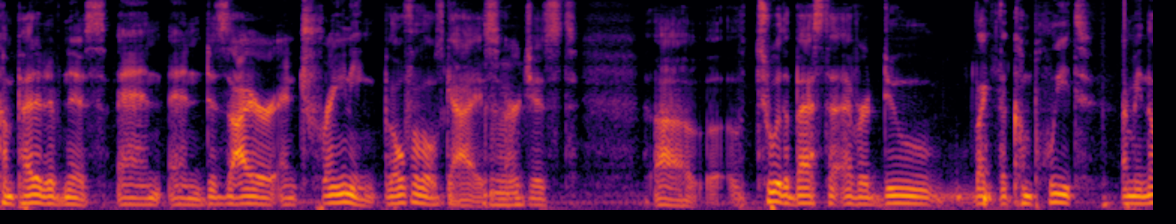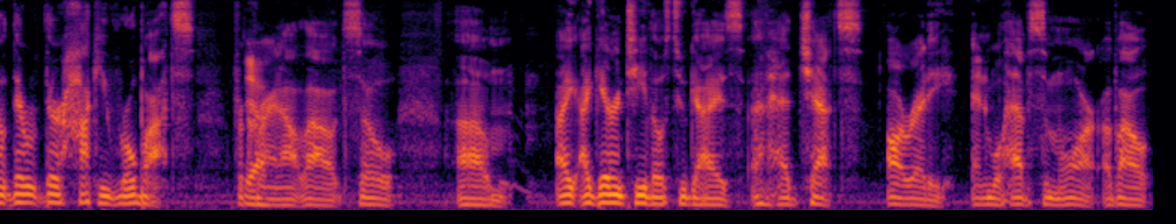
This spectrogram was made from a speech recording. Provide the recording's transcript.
competitiveness and and desire and training. Both of those guys mm-hmm. are just uh, two of the best to ever do like the complete. I mean, they're they're hockey robots for yeah. crying out loud. So um, I, I guarantee those two guys have had chats already, and we'll have some more about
